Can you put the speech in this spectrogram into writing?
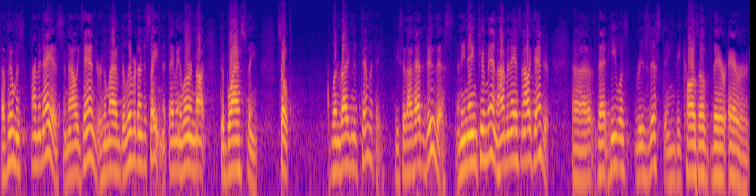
of whom is Hymenaeus and Alexander, whom I have delivered unto Satan, that they may learn not to blaspheme. So, when writing to Timothy, he said, I've had to do this. And he named two men, Hymenaeus and Alexander, uh, that he was resisting because of their errors.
